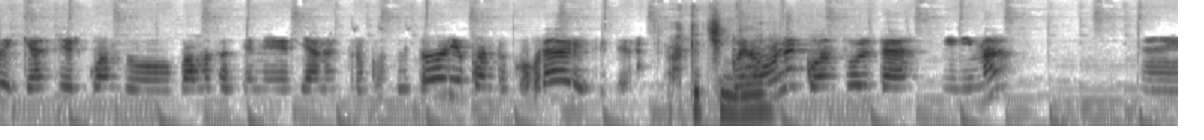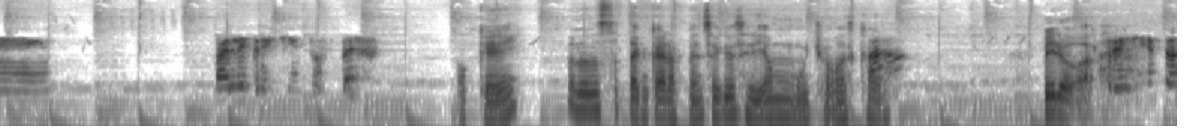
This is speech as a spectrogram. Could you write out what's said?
de qué hacer cuando vamos a tener ya nuestro consultorio, cuánto cobrar, etcétera. Ah, qué chingón. Bueno, una consulta mínima eh, vale 300 pesos. Ok, bueno, no está tan cara, pensé que sería mucho más cara. Pero, ah, 300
